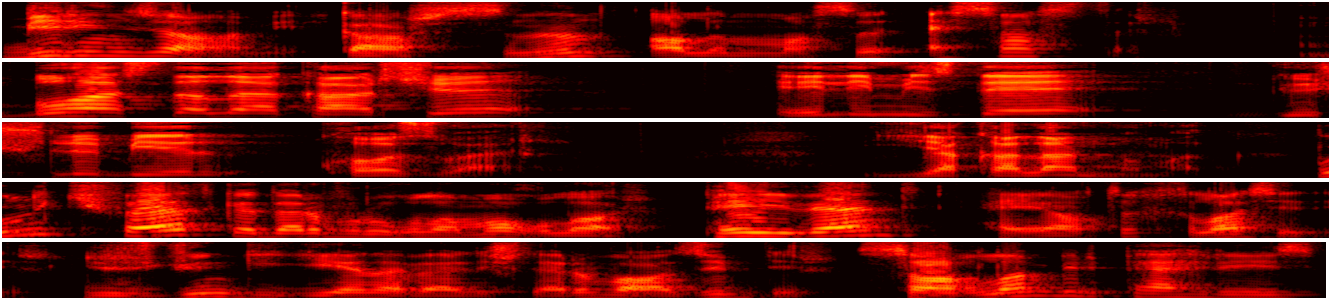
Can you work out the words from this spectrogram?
Birinci amil qarşısının alınması əsasdır. Bu hastalığa karşı elimizde güçlü bir koz var. Yakalanmamak. Bunu kifayət qədər vurğulamaq olar. Peyvənd həyatı xilas edir. Düzgün gigiyena vərdişləri vacibdir. Sağlam bir pəhriz,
